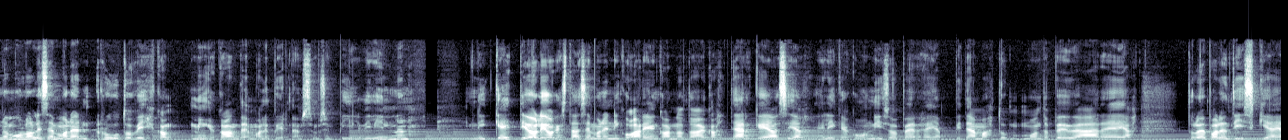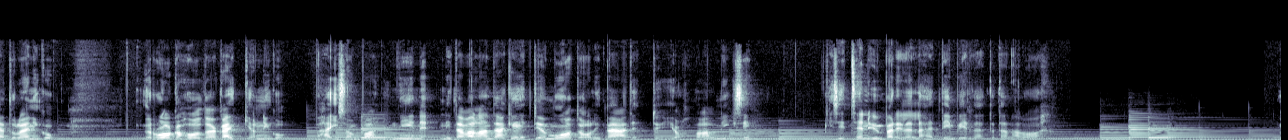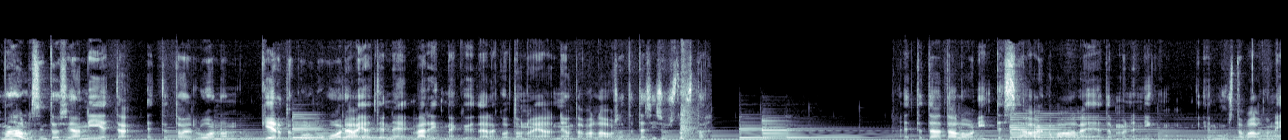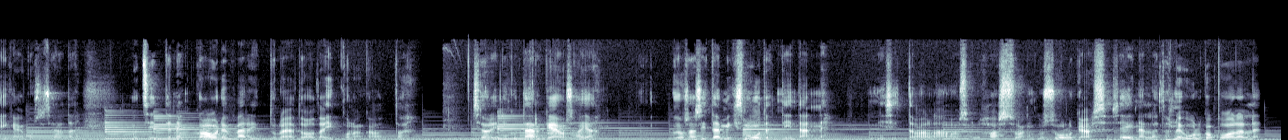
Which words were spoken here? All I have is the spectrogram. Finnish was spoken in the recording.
No mulla oli semmoinen ruutuvihko, minkä kanteen mä olin piirtänyt semmoisen pilvilinnan. Niin keittiö oli oikeastaan semmoinen niin arjen kannalta aika tärkeä asia. Eli kun on iso perhe ja pitää mahtua monta pöydän ääreen ja tulee paljon tiskiä ja tulee niin kuin ruokahuolto ja kaikki on niin kuin vähän isompaa. Niin, niin tavallaan tämä keittiön muoto oli päätetty jo valmiiksi. Ja sitten sen ympärille lähdettiin piirtämään tätä taloa. Mä halusin tosiaan niin, että, että toi luonnon kiertokulku vuodenajat ja ne värit näkyy täällä kotona ja ne on tavallaan osa tätä sisustusta. Että tää talo on itsessään aika vaalea ja tämmönen niinku mustavalkoinen ikään kuin sisältä. Mutta sitten ne kauden värit tulee tuolta ikkunan kautta. Se oli niinku tärkeä osa ja osa sitä, miksi muutettiin tänne. Niin sitten tavallaan olisi ollut hassua niinku sulkea se seinällä tuonne ulkopuolelle.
